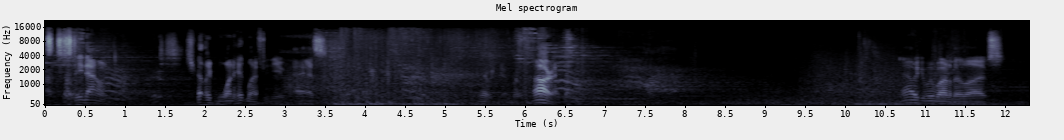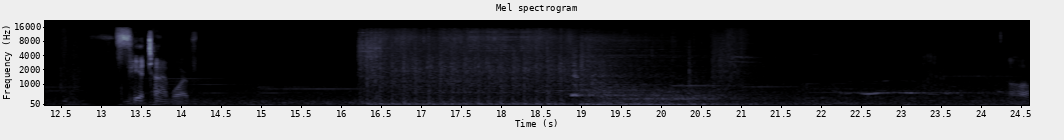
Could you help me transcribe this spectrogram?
Stay down. You got like one hit left in you, ass. Alright. Now we can move on to their lives. Via time warp. Oh,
